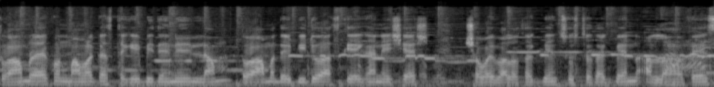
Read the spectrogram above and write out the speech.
তো আমরা এখন মামার কাছ থেকে বিদায় নিলাম। তো আমাদের ভিডিও আজকে এখানেই শেষ। সবাই ভালো থাকবেন, সুস্থ থাকবেন। আল্লাহ হাফেজ।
